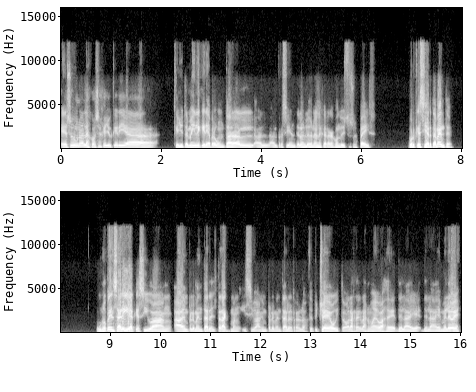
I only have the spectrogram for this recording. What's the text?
eso es una de las cosas que yo quería, que yo también le quería preguntar al, al, presidente de los Leones de Caracas cuando hizo su space. Porque ciertamente, uno pensaría que si van a implementar el trackman y si van a implementar el reloj de picheo y todas las reglas nuevas de, de la, E- de la MLB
